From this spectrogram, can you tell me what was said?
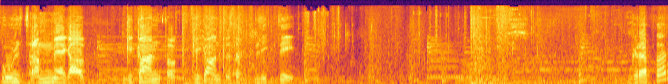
Ultra Mega Giganto, Giganto, the big dick. Nice. Grappler?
